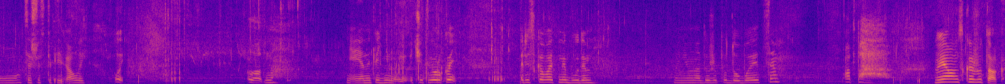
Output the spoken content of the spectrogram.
О, це щось такий вялий. Ой. Ладно. Ні, я не підніму її. Четверкою ризикувати не будемо. Мені вона дуже подобається. Опа! Ну я вам скажу так.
